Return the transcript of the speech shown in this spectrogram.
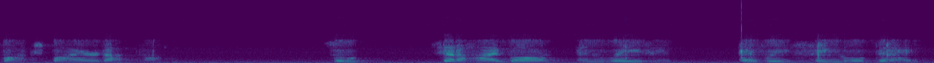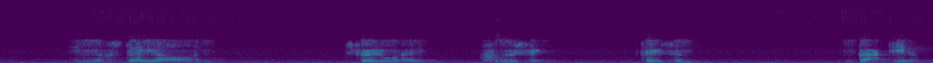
foxbeyer.com. So set a high bar and raise it every single day. And you'll stay on straight away cruising. Jason, back to you.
